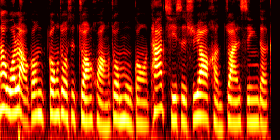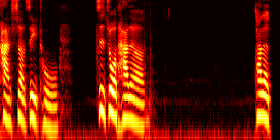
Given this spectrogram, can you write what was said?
那我老公工作是装潢做木工，他其实需要很专心的看设计图，制作他的他的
